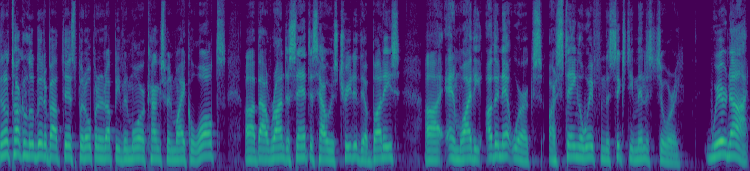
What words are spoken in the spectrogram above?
Then I'll talk a little bit about this, but open it up even more. Congressman Michael Waltz uh, about Ron DeSantis, how he was treated, their buddies, uh, and why the other networks are staying away from the 60 Minutes story. We're not.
